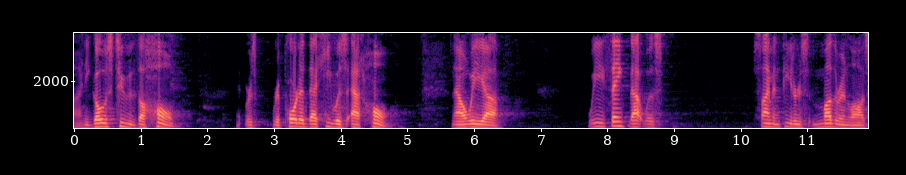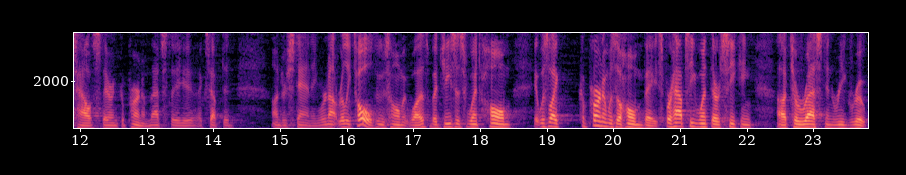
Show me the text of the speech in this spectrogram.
Uh, and he goes to the home. It was reported that he was at home. Now we uh, we think that was Simon Peter's mother-in-law's house there in Capernaum. That's the accepted understanding. We're not really told whose home it was, but Jesus went home. It was like Capernaum was a home base. Perhaps he went there seeking uh, to rest and regroup.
